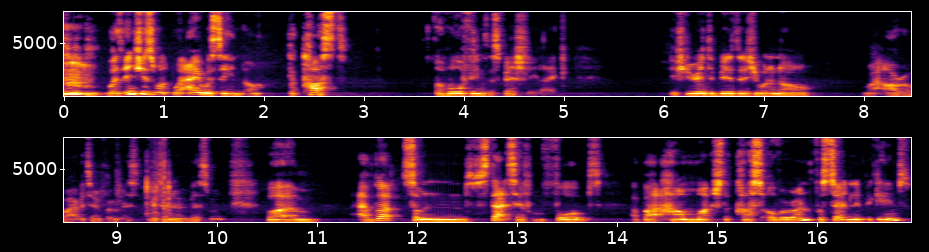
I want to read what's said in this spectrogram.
What's interesting, what, what I was saying though, the cost of all things, especially like if you're into business, you want to know my ROI, return for invest, return on investment. But um, I've got some stats here from Forbes about how much the cost overrun for certain Olympic games.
